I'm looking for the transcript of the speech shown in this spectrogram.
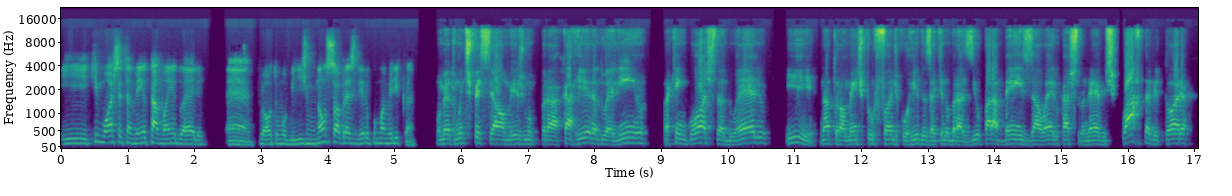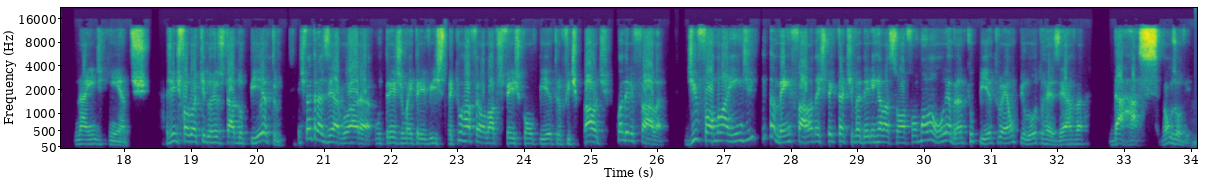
e que mostra também o tamanho do Hélio é, para o automobilismo, não só brasileiro como americano. Momento muito especial mesmo para a carreira do Elinho, para quem gosta do Hélio e, naturalmente, para o fã de corridas aqui no Brasil. Parabéns ao Hélio Castro Neves, quarta vitória na Indy 500. A gente falou aqui do resultado do Pietro. A gente vai trazer agora um trecho de uma entrevista que o Rafael Lopes fez com o Pietro Fittipaldi, quando ele fala de Fórmula Indy e também fala da expectativa dele em relação à Fórmula 1. Lembrando que o Pietro é um piloto reserva da Haas. Vamos ouvir.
